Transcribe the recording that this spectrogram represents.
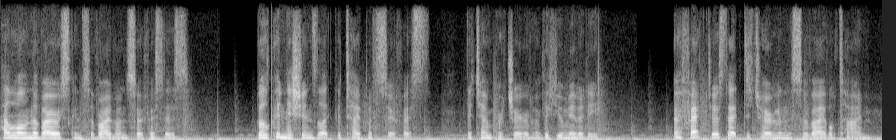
how long the virus can survive on surfaces. Well, conditions like the type of surface, the temperature, or the humidity are factors that determine the survival time.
